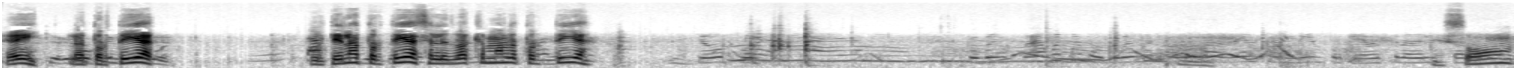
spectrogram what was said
Ey, la tortilla. Tiene la tortilla, se les va a quemar la tortilla. Eso.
